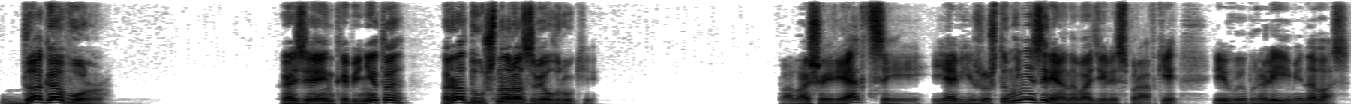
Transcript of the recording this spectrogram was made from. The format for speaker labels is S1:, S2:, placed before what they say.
S1: Договор. Хозяин кабинета радушно развел руки.
S2: По вашей реакции я вижу, что мы не зря наводили справки и выбрали именно вас.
